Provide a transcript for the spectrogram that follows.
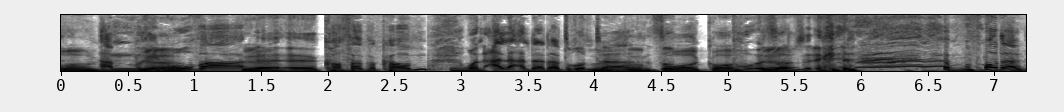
Euro, haben ja, Rimowa ja. Äh, äh, Koffer bekommen Ja. und alle anderen darunter So- so so, so, wo dann,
